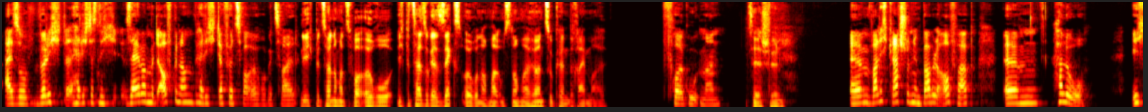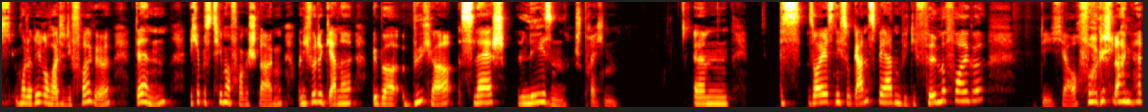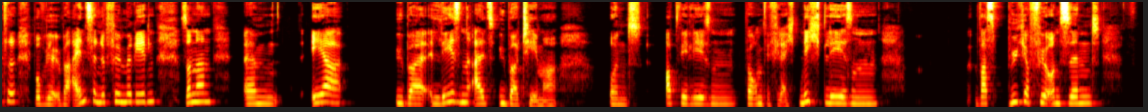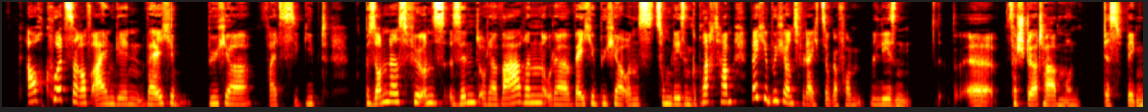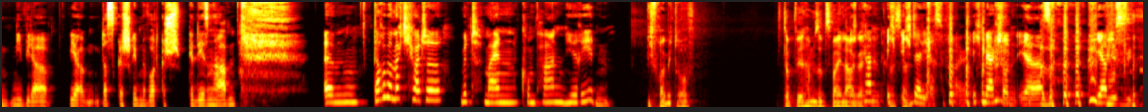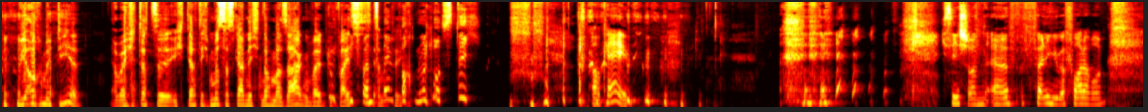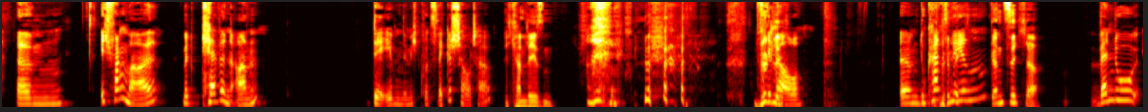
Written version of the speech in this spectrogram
Also würde ich, hätte ich das nicht selber mit aufgenommen, hätte ich dafür zwei Euro gezahlt. Nee, ich bezahle nochmal zwei Euro. Ich bezahle sogar sechs Euro nochmal, um es nochmal hören zu können, dreimal. Voll gut, Mann. Sehr schön. Ähm, weil ich gerade schon den Bubble auf hab. Ähm, hallo. Ich moderiere heute die Folge, denn ich habe das Thema vorgeschlagen und ich würde gerne über Bücher slash Lesen sprechen. Ähm, das soll jetzt nicht so ganz werden wie die Filmefolge, die ich ja auch vorgeschlagen hatte, wo wir über einzelne Filme reden, sondern ähm, eher über Lesen als Überthema. Und ob wir lesen, warum wir vielleicht nicht lesen, was Bücher für uns sind, auch kurz darauf eingehen, welche Bücher, falls es sie gibt, besonders für uns sind oder waren oder welche Bücher uns zum Lesen gebracht haben, welche Bücher uns vielleicht sogar vom Lesen äh, verstört haben und deswegen nie wieder wir das geschriebene Wort gelesen haben. Ähm, darüber möchte ich heute mit meinen Kumpanen hier reden. Ich freue mich drauf. Ich glaube, wir haben so zwei Lager Ich, kann, hier. ich, ich stelle die erste Frage. Ich merke schon, ihr, Also, ihr wie, wie, wie auch mit dir. Aber ich dachte, ich dachte, ich muss das gar nicht nochmal sagen, weil du weißt ich es fand's ja natürlich. einfach nur lustig. okay. ich sehe schon äh, völlige Überforderung. Ähm, ich fange mal mit Kevin an, der eben nämlich kurz weggeschaut hat. Ich kann lesen. Wirklich? Genau. Ähm, du kannst lesen, Ganz sicher. wenn du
